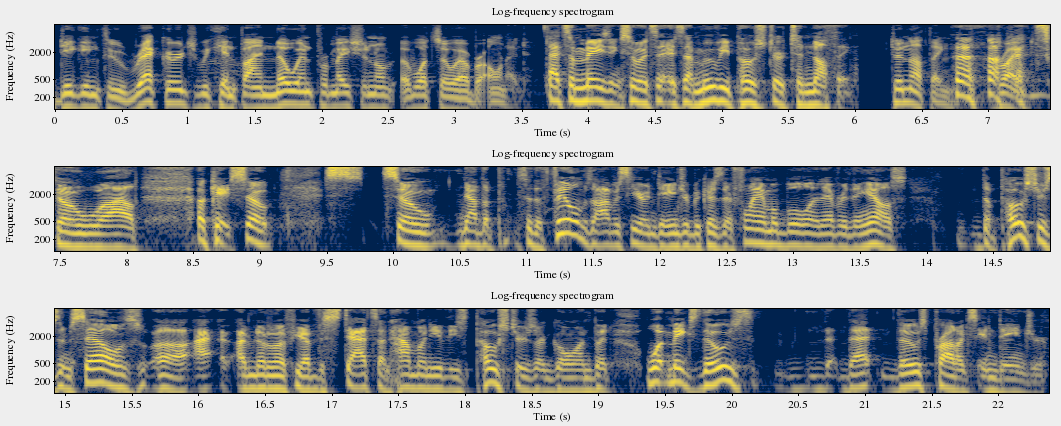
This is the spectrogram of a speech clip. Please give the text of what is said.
digging through records. We can find no information on- whatsoever on it. That's amazing. So it's a, it's a movie poster to nothing. To nothing. right. so wild. Okay, so so now the so the films obviously are in danger because they're flammable and everything else. The posters themselves, uh, I, I don't know if you have the stats on how many of these posters are gone, but what makes those th- that those products in danger?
